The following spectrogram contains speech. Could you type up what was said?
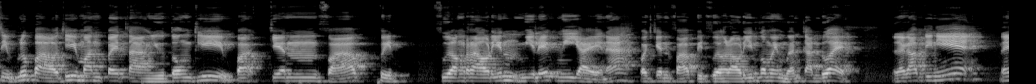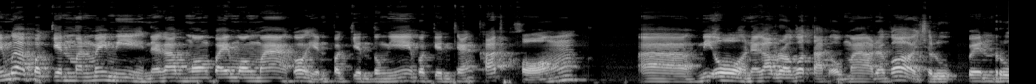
สิบหรือเปล่าที่มันไปต่างอยู่ตรงที่ประเกนฝาปิดเฟืองราวลิ้นมีเล็กมีใหญ่นะประเกนฝาปิดเฟืองราวลิ้นก็ไม่เหมือนกันด้วยนะครับทีนี้ในเมื่อประเกนมันไม่มีนะครับมองไปมองมาก็เห็นประเกนตรงนี้ประเกนแข้งคัดของอ่ามิโอนะครับเราก็ตัดออกมาแล้วก็ฉลุเป็นรู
